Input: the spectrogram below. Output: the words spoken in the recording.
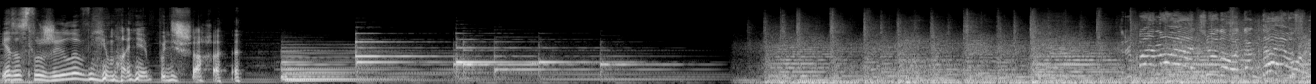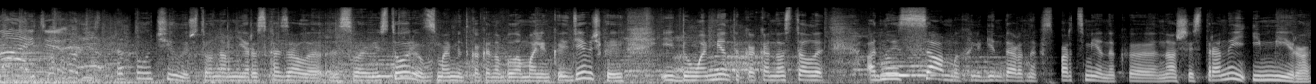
Я заслужила внимание падишаха. Так получилось, что она мне рассказала э, свою историю с момента, как она была маленькой девочкой, и до момента, как она стала одной из самых легендарных спортсменок э, нашей страны и мира.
